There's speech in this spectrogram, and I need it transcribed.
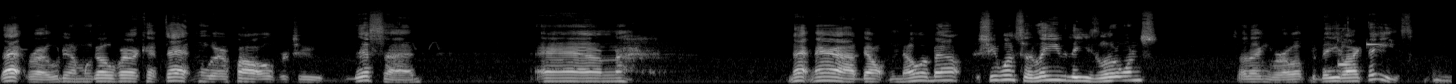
that road. And I'm going to go over and cut that and where I fall over to this side. And that there I don't know about. She wants to leave these little ones so they can grow up to be like these. And,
